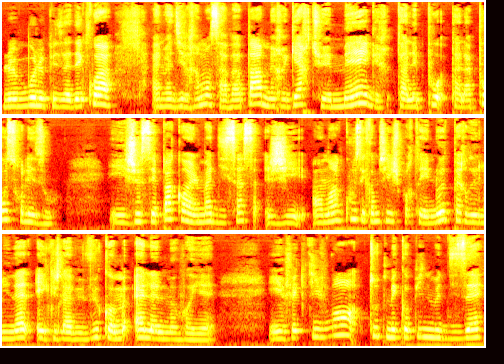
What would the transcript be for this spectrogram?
le mot le plus adéquat. Elle m'a dit vraiment ça va pas, mais regarde tu es maigre, t'as, les as la peau sur les os. Et je sais pas quand elle m'a dit ça, j'ai en un coup c'est comme si je portais une autre paire de lunettes et que je l'avais vue comme elle, elle me voyait. Et effectivement, toutes mes copines me disaient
